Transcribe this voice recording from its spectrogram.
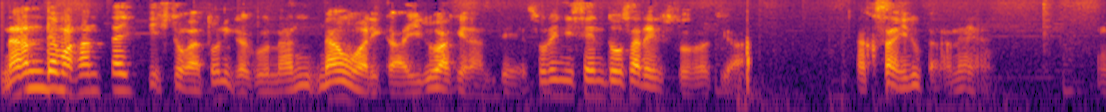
何でも反対って人がとにかく何何割かいるわけなんで、それに先導される人たちがたくさんいるからね。うん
